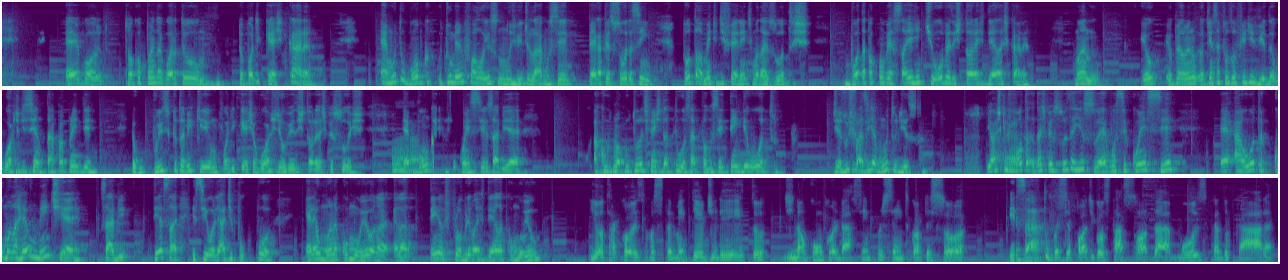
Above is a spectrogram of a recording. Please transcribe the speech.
é igual, tô acompanhando agora teu, teu podcast. Cara, é muito bom, porque tu mesmo falou isso nos vídeos lá, você pega pessoas assim, totalmente diferentes uma das outras, bota para conversar e a gente ouve as histórias delas, cara. Mano, eu, eu pelo menos eu tenho essa filosofia de vida, eu gosto de sentar para aprender. Eu, por isso que eu também criei um podcast, eu gosto de ouvir as histórias das pessoas. Uhum. É bom, cara, conhecer, sabe, é uma cultura diferente da tua, sabe, para você entender o outro. Jesus fazia muito disso. E eu acho que é. falta das pessoas é isso, é você conhecer é, a outra como ela realmente é, sabe? Ter essa, esse olhar, tipo, pô, ela é humana como eu, ela, ela tem os problemas dela como eu. E outra coisa, você também tem o direito de não concordar 100% com a pessoa. Exato. Você pode gostar só da música do cara,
